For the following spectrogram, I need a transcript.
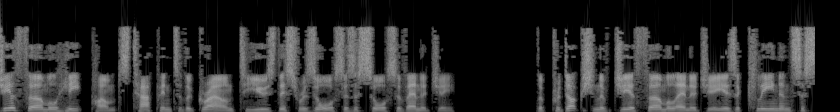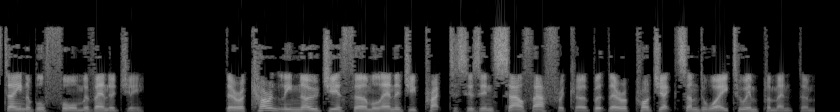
Geothermal heat pumps tap into the ground to use this resource as a source of energy. The production of geothermal energy is a clean and sustainable form of energy. There are currently no geothermal energy practices in South Africa but there are projects underway to implement them.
